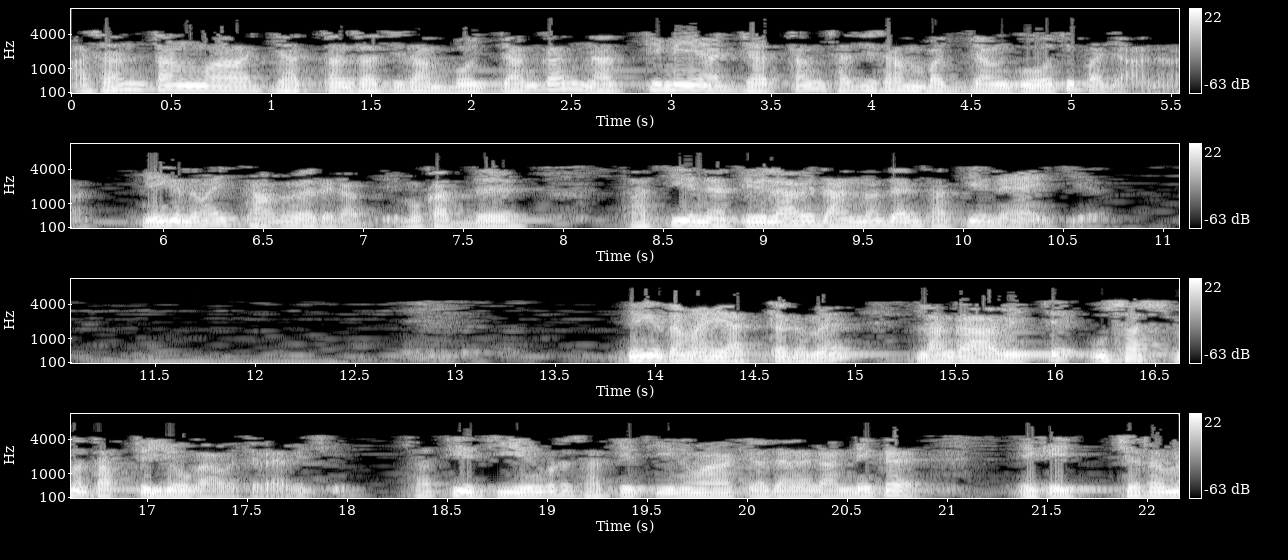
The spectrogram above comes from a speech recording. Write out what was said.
අසන්තං වාජ්ජත්තං සති සම්බොජ්ජංගං නත්ති මේ අජ්ජත්තං සති සම්බොජ්ජංගෝති පජානාති මේක තමයි තාම වැදගත් මොකද්ද සතිය නැති වෙලාවේ දන්නවා දැන් සතිය නැහැ කිය. මේක තමයි ඇත්තටම ළඟා වෙච්ච උසස්ම தත්ත්ව යෝගාවචරය විශ්ේ. සතිය තියෙනකොට සතිය තියෙනවා කියලා දැනගන්න එක ඒක එච්චරම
